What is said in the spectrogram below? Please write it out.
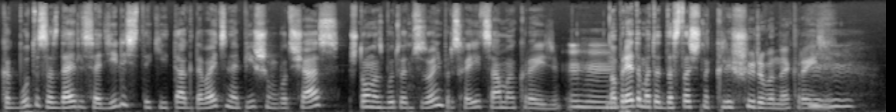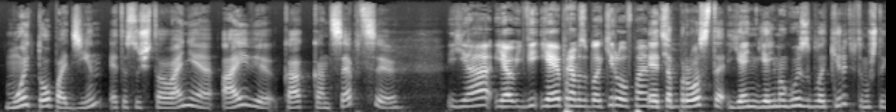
как будто создатели садились такие, так, давайте напишем вот сейчас, что у нас будет в этом сезоне происходить самое crazy. Но при этом это достаточно клишированное crazy. Мой топ-1 — это существование Айви как концепции. Я, я, я ее прям заблокировала в памяти. Это просто... Я, я не могу ее заблокировать, потому что,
